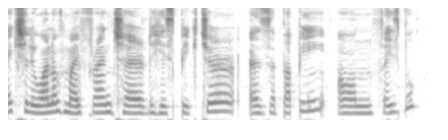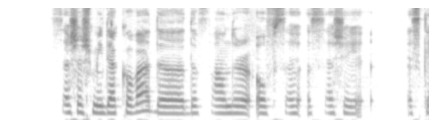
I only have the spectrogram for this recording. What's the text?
Actually, one of my friends shared his picture as a puppy on Facebook. Sasha Shmidakova, the, the founder of Sa- Sasha SK.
